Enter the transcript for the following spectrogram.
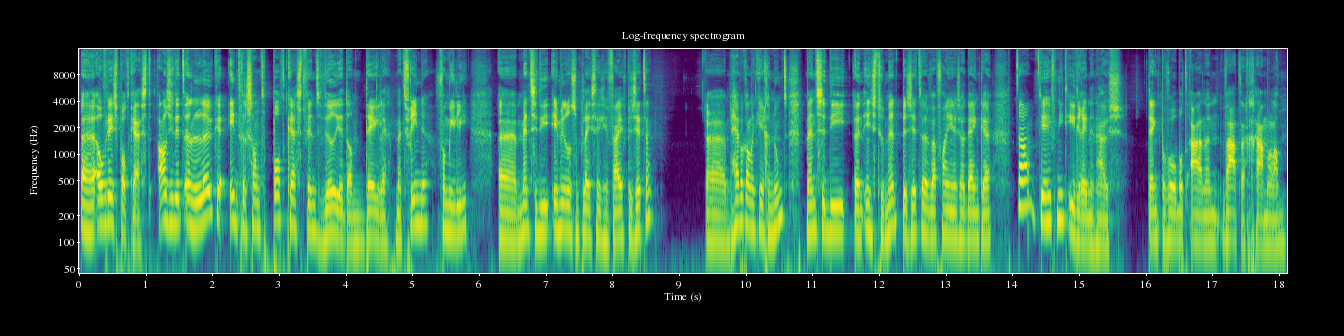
Uh, over deze podcast. Als je dit een leuke, interessante podcast vindt, wil je dan delen met vrienden, familie, uh, mensen die inmiddels een PlayStation 5 bezitten. Uh, heb ik al een keer genoemd. Mensen die een instrument bezitten waarvan je zou denken, nou, die heeft niet iedereen in huis. Denk bijvoorbeeld aan een watergamelan.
